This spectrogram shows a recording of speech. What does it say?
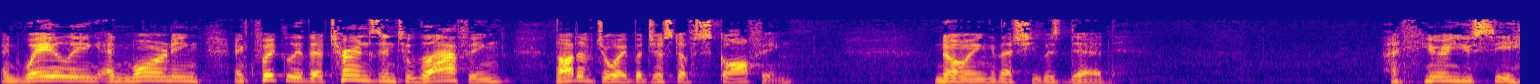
and wailing and mourning, and quickly that turns into laughing, not of joy, but just of scoffing knowing that she was dead. And here you see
